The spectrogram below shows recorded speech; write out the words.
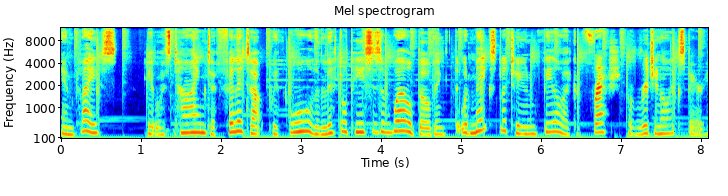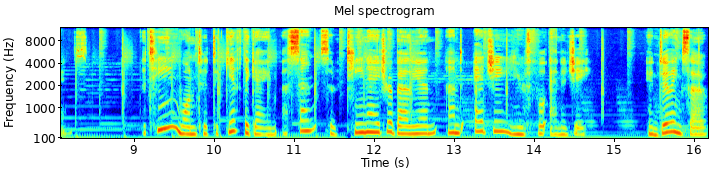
in place, it was time to fill it up with all the little pieces of world building that would make Splatoon feel like a fresh, original experience. The team wanted to give the game a sense of teenage rebellion and edgy youthful energy. In doing so,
